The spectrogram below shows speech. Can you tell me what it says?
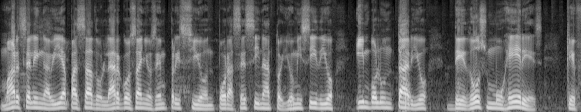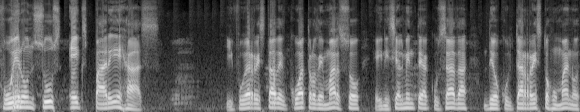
Marceline había pasado largos años en prisión por asesinato y homicidio involuntario de dos mujeres que fueron sus exparejas. Y fue arrestada el 4 de marzo e inicialmente acusada de ocultar restos humanos.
